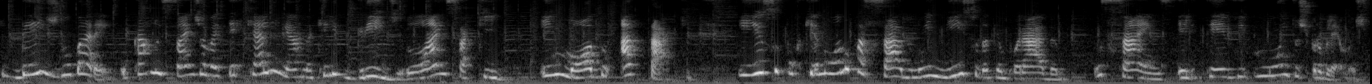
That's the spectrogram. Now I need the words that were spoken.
Desde o Bahrein, o Carlos Sainz já vai ter que alinhar naquele grid lá em Saki em modo ataque. E isso porque no ano passado, no início da temporada, o Sainz ele teve muitos problemas,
